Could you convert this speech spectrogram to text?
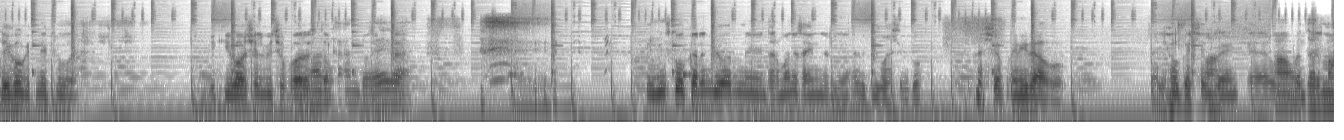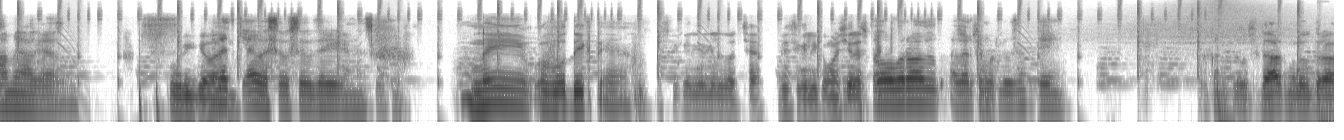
देखो कितने ट्रू हैं। विकी कौशल भी छुपा रहा खान धोएगा। क्योंकि उसको करण जौहर ने धर्मा ने साइन कर लिया ना विकी कौशल को। कश्यप में नहीं रहा वो। पहले वो कश्यप ब्रांड हाँ। का है हाँ वो धर्मा में आ गया पूरी के बाद। गलत क्या वैसे उसे उधर ही रहना चाहिए नहीं वो देखते हैं। उसके करियर के लिए तो अच्छा है। बेसिकली कमर्शियल एस्पेक्ट तो ओवरऑल अगर कंक्लूजन दें तो कंक्लूड सिद्धार्थ मल्होत्रा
